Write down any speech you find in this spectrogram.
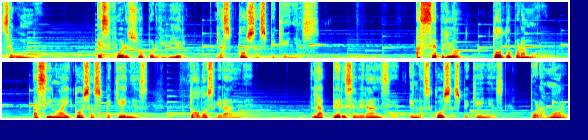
Segundo, esfuerzo por vivir las cosas pequeñas. Hacerlo todo por amor. Así no hay cosas pequeñas, todo es grande. La perseverancia en las cosas pequeñas por amor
